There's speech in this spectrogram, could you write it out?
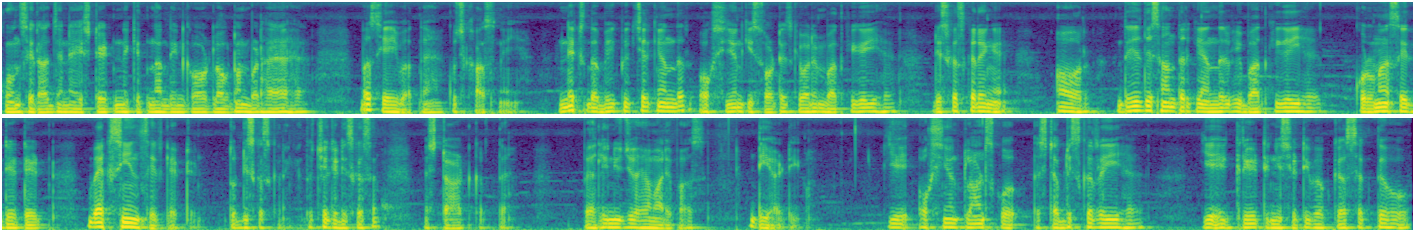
कौन से राज्य ने स्टेट ने कितना दिन का और लॉकडाउन बढ़ाया है? बस यही बातें हैं, कुछ खास नहीं है। नेक्स्ट द बिग पिक्चर के अंदर ऑक्सीजन की शॉर्टेज के बारे में बात की गई है। डिस्कस करेंगे। और देश देशांतर के अंदर भी बात की गई है, कोरोना से रिलेटेड वैक्सीन से रिलेटेड तो डिस्कस करेंगे। तो चलिए डिस्कशन स्टार्ट करते हैं। पहली न्यूज़ जो है हमारे पास डीआरडीओ ये ऑक्सीजन प्लांट्स को इस्टेब्लिश कर रही है। ये एक ग्रेट इनिशिएटिव आप कह सकते हो।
